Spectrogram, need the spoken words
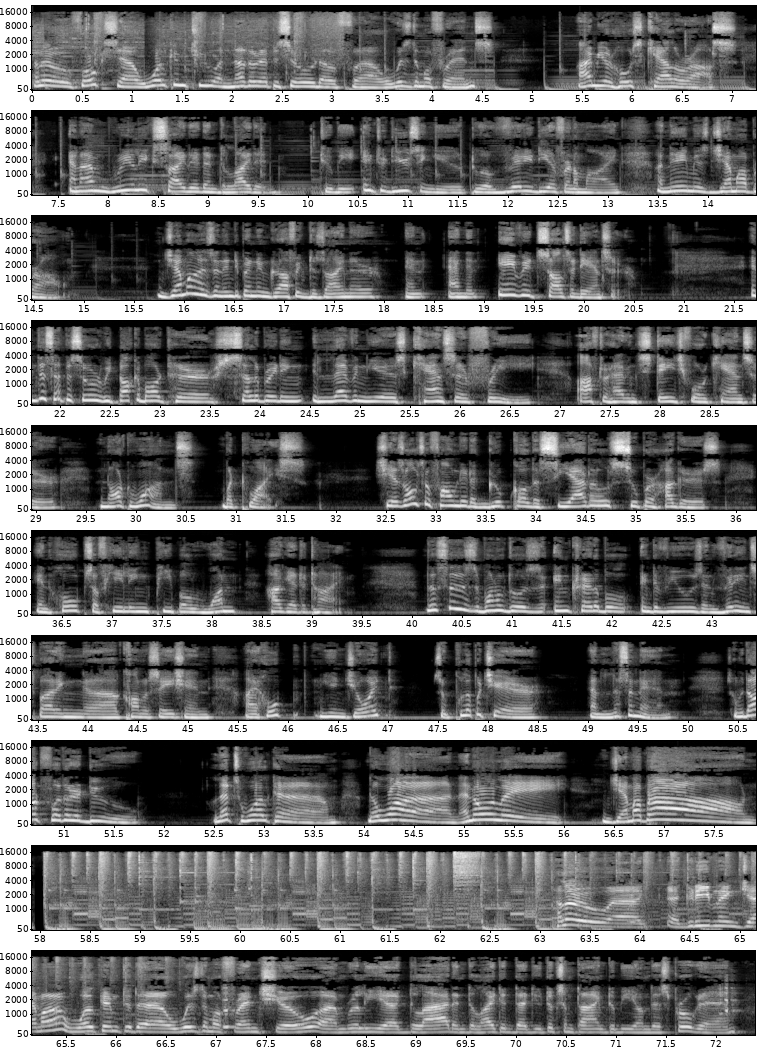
Hello, folks. Uh, welcome to another episode of uh, Wisdom of Friends. I'm your host, Cal Ross, and I'm really excited and delighted to be introducing you to a very dear friend of mine. Her name is Jemma Brown. Jemma is an independent graphic designer and, and an avid salsa dancer. In this episode, we talk about her celebrating 11 years cancer free after having stage 4 cancer not once, but twice. She has also founded a group called the Seattle Super Huggers in hopes of healing people one hug at a time. This is one of those incredible interviews and very inspiring uh, conversation. I hope you enjoyed. So pull up a chair and listen in. So without further ado, let's welcome the one and only Jemma Brown. Hello, uh, uh, good evening, Jemma. Welcome to the Wisdom of Friends show. I'm really uh, glad and delighted that you took some time to be on this program.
